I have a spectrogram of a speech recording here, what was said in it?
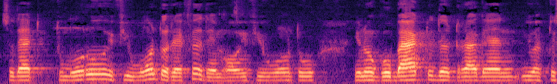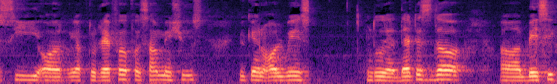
So that tomorrow if you want to refer them or if you want to you know go back to the drug and you have to see or you have to refer for some issues you can always do that. That is the uh, basic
